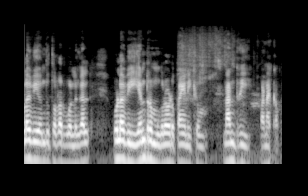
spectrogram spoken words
உளவி வந்து தொடர்பு கொள்ளுங்கள். உளவி என்றும் உங்களோடு பயணிக்கும். நன்றி வணக்கம்.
